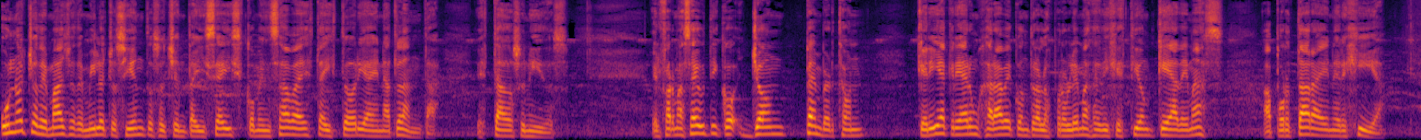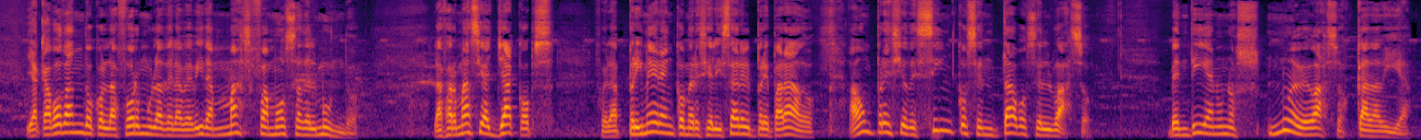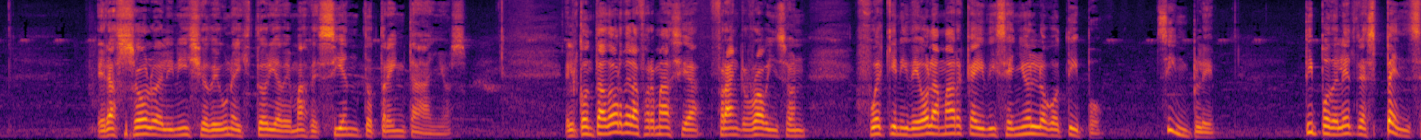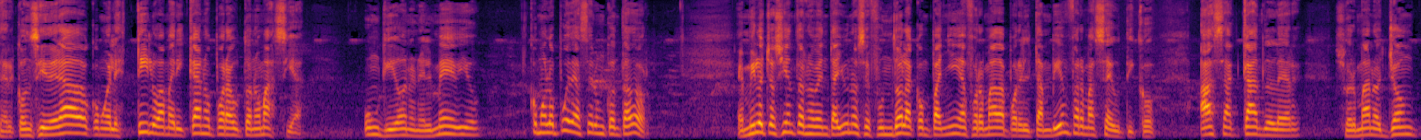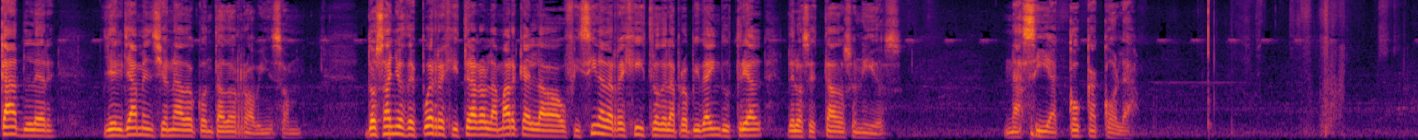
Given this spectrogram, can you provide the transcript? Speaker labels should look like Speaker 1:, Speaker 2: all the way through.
Speaker 1: Un 8 de mayo de 1886 comenzaba esta historia en Atlanta, Estados Unidos. El farmacéutico John Pemberton quería crear un jarabe contra los problemas de digestión que además aportara energía y acabó dando con la fórmula de la bebida más famosa del mundo. La farmacia Jacobs fue la primera en comercializar el preparado a un precio de 5 centavos el vaso. Vendían unos nueve vasos cada día. Era solo el inicio de una historia de más de 130 años. El contador de la farmacia, Frank Robinson, fue quien ideó la marca y diseñó el logotipo. Simple, tipo de letra Spencer, considerado como el estilo americano por autonomacia. Un guion en el medio, como lo puede hacer un contador. En 1891 se fundó la compañía formada por el también farmacéutico Asa Cadler, su hermano John Cadler y el ya mencionado contador Robinson. Dos años después registraron la marca en la Oficina de Registro de la Propiedad Industrial de los Estados Unidos. Nacía Coca-Cola.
